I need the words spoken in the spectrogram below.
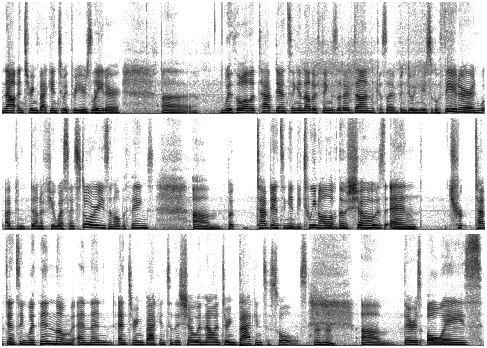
now entering back into it three years later, uh, with all the tap dancing and other things that I've done because I've been doing musical theater and I've been done a few West Side Stories and all the things, um, but tap dancing in between all of those shows and. Tr- tap dancing within them and then entering back into the show and now entering back into souls um, there is always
